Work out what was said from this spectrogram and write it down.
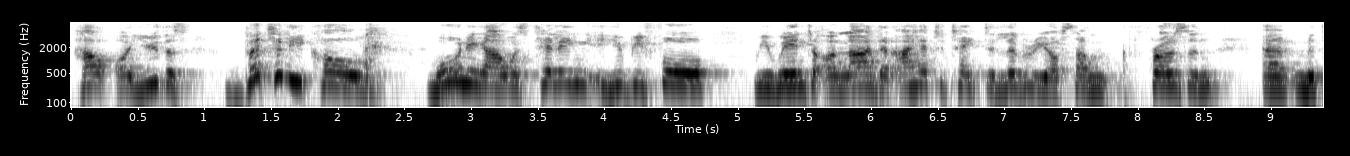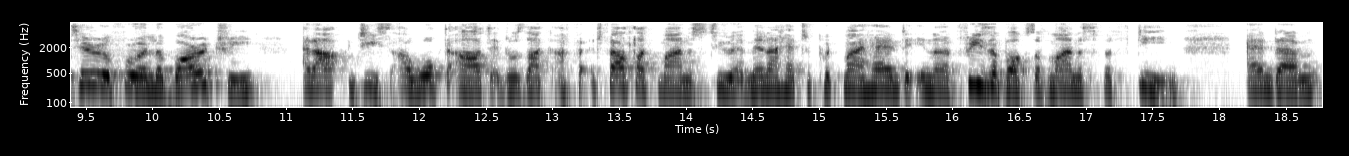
How are you this bitterly cold morning? I was telling you before we went online that I had to take delivery of some frozen um, material for a laboratory. And I, geez, I walked out. It was like, it felt like minus two. And then I had to put my hand in a freezer box of minus 15. And, um,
